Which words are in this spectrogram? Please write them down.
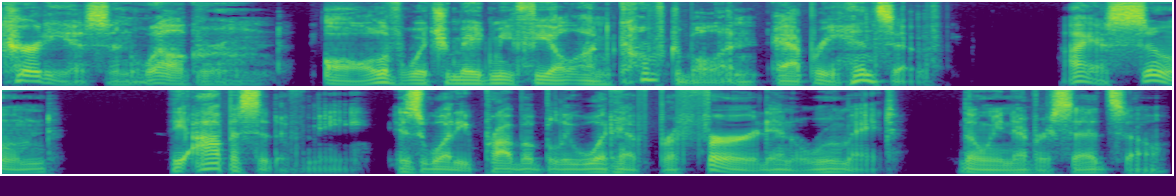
courteous, and well groomed, all of which made me feel uncomfortable and apprehensive. I assumed the opposite of me is what he probably would have preferred in a roommate, though he never said so.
